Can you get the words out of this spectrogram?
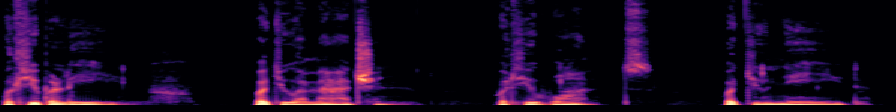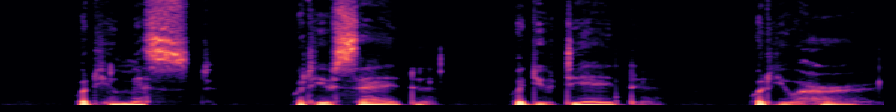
what you believe, what you imagine, what you want, what you need, what you missed, what you said, what you did, what you heard.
